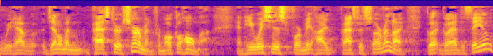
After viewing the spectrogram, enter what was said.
we have a gentleman, Pastor Sherman from Oklahoma. And he wishes for me, hi, Pastor Sherman, I'm glad to see you.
